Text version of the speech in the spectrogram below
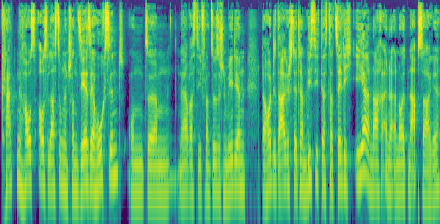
Krankenhausauslastungen schon sehr, sehr hoch sind. Und ähm, ja, was die französischen Medien da heute dargestellt haben, liest sich das tatsächlich eher nach einer erneuten Absage.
